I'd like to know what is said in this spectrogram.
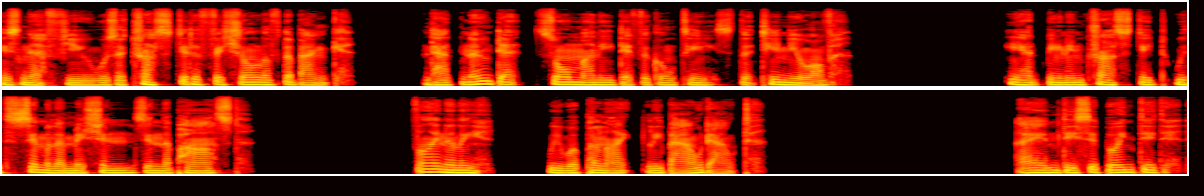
His nephew was a trusted official of the bank and had no debts or money difficulties that he knew of. He had been entrusted with similar missions in the past. Finally, we were politely bowed out. I am disappointed,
